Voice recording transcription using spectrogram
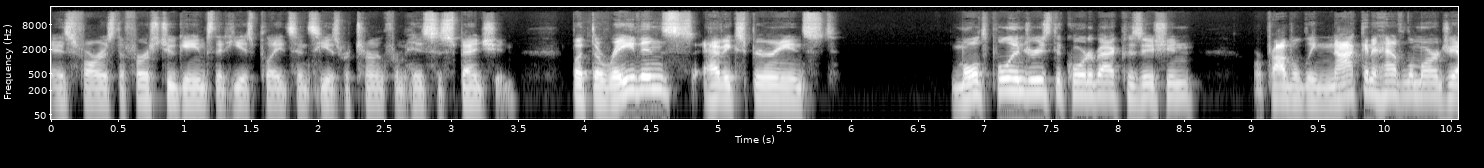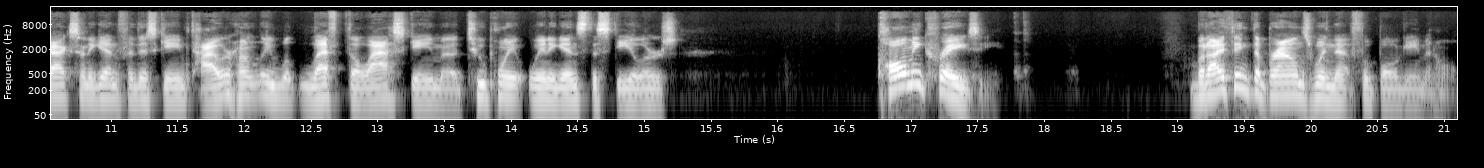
As far as the first two games that he has played since he has returned from his suspension. But the Ravens have experienced multiple injuries to quarterback position. We're probably not going to have Lamar Jackson again for this game. Tyler Huntley left the last game, a two point win against the Steelers. Call me crazy, but I think the Browns win that football game at home,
